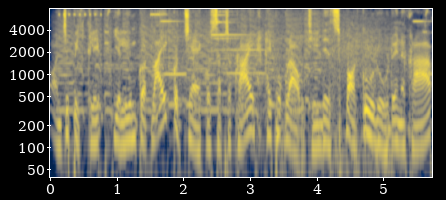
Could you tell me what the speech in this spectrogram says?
ก่อนจะปิดคลิป อย่าลืมกดไลค์ กดแชร์ กด Subscribe ให้พวกเราทีเด็ดสปอร์ตกูรูด้วยนะครับ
